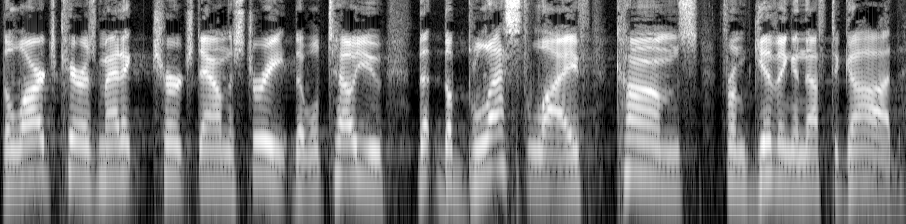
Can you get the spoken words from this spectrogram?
the large charismatic church down the street that will tell you that the blessed life comes from giving enough to God.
